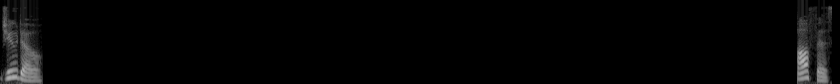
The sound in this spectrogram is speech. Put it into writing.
Judo office.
